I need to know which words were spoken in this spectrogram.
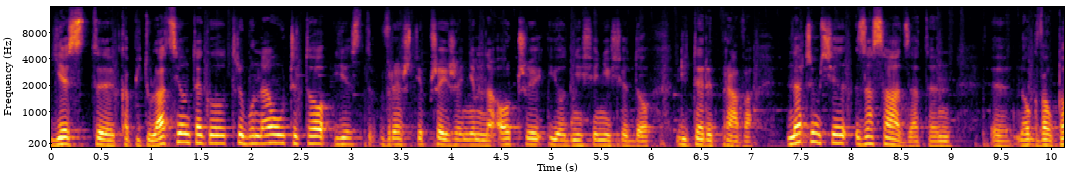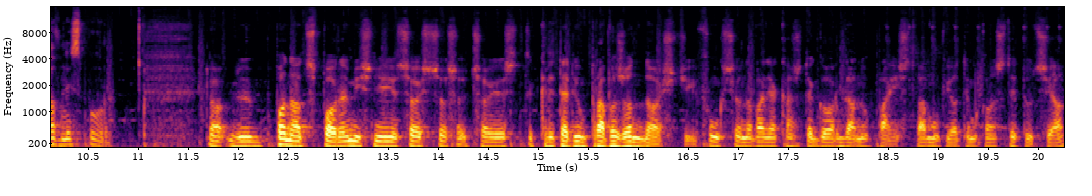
jest y, kapitulacją tego Trybunału, czy to jest wreszcie przejrzeniem na oczy i odniesienie się do litery prawa? Na czym się zasadza ten no, gwałtowny spór? To, y, ponad sporem istnieje coś, co, co jest kryterium praworządności, funkcjonowania każdego organu państwa, mówi o tym Konstytucja,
